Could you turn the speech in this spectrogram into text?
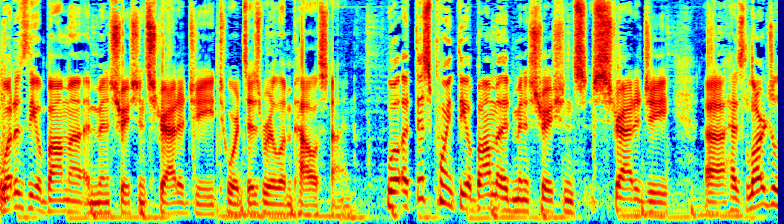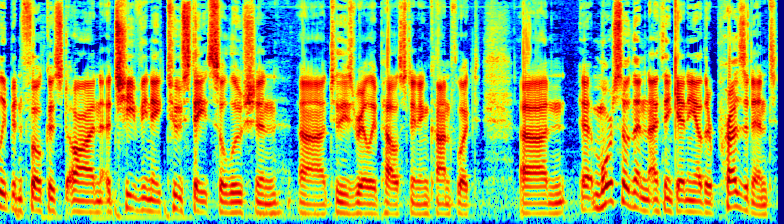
What is the Obama administration's strategy towards Israel and Palestine? Well, at this point, the Obama administration's strategy uh, has largely been focused on achieving a two state solution uh, to the Israeli Palestinian conflict. Uh, more so than I think any other president,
